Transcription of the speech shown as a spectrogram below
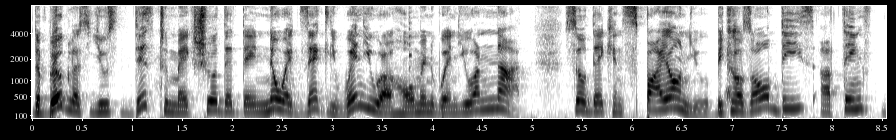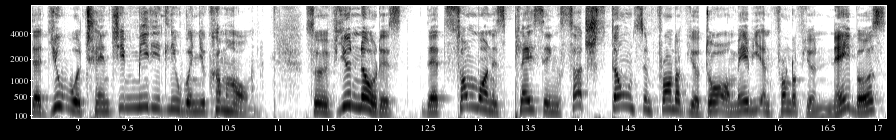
The burglars use this to make sure that they know exactly when you are home and when you are not so they can spy on you because all these are things that you will change immediately when you come home. So if you notice that someone is placing such stones in front of your door or maybe in front of your neighbors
